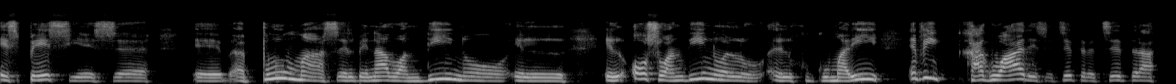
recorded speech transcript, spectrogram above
especies, pumas, el venado andino, el, oso andino, el, el, jucumarí, en fin, jaguares, etcétera, etcétera,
